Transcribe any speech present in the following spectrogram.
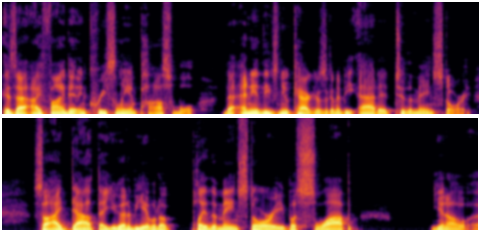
is that I find it increasingly impossible that any of these new characters are going to be added to the main story. So I doubt that you're going to be able to play the main story but swap you know, uh,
